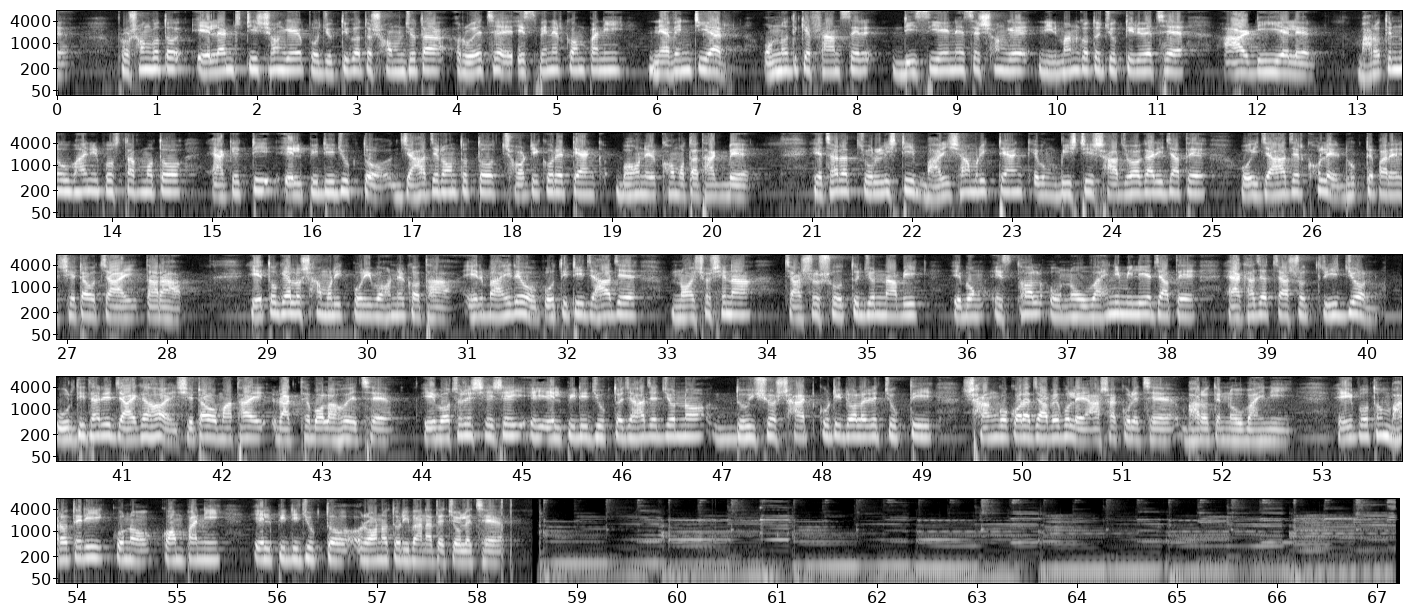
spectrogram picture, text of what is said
প্রসঙ্গত এল টির সঙ্গে প্রযুক্তিগত সমঝোতা রয়েছে স্পেনের কোম্পানি নেভেন্টিয়ার। অন্যদিকে, ফ্রান্সের ডিসিএনএস এর সঙ্গে নির্মাণগত চুক্তি রয়েছে আরডিএল এর। ভারতের নৌবাহিনীর প্রস্তাব মতো এক একটি এলপিডি যুক্ত জাহাজের অন্তত ছটি করে ট্যাঙ্ক বহনের ক্ষমতা থাকবে। এছাড়া চল্লিশটি ভারী সামরিক ট্যাঙ্ক এবং বিশটি সাজোয়া গাড়ি যাতে ওই জাহাজের খোলে ঢুকতে পারে সেটাও চায় তারা। এ তো গেল সামরিক পরিবহনের কথা। এর বাইরেও প্রতিটি জাহাজে নয়শো সেনা, চারশো সত্তর জন নাবিক এবং স্থল ও নৌবাহিনী মিলিয়ে যাতে এক হাজার চারশো ত্রিশ জন ঊর্ধ্বধারীর জায়গা হয় সেটাও মাথায় রাখতে বলা হয়েছে। এ বছরের শেষেই এই এলপিডি যুক্ত জাহাজের জন্য দুইশো ষাট কোটি ডলারের চুক্তি সাঙ্গ করা যাবে বলে আশা করেছে ভারতের নৌবাহিনী। এই প্রথম ভারতেরই কোনো কোম্পানি এলপিডি যুক্ত রণতরী বানাতে চলেছে।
